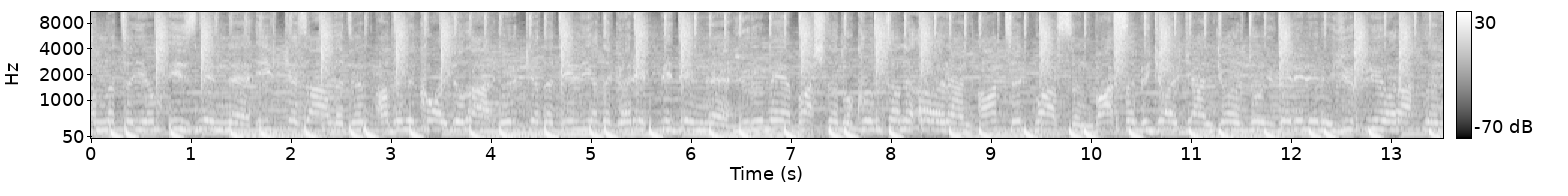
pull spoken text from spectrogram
anlatayım izninle. İlk kez ağladın adını koydular. Irk ya da dil ya da garip bir dinle. Yürümeye başla dokun tanı öğren. Artık varsın varsa bir gölgen. Gör duy verileri yüklüyor aklın.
